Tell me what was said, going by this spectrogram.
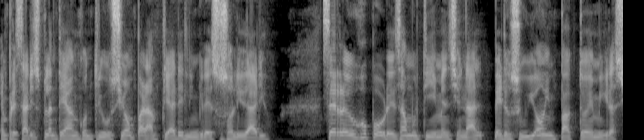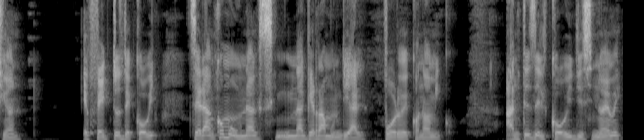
Empresarios plantean contribución para ampliar el ingreso solidario. Se redujo pobreza multidimensional, pero subió impacto de migración. Efectos de COVID serán como una, guerra mundial, foro económico. Antes del COVID-19,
